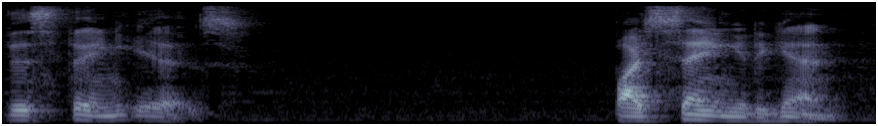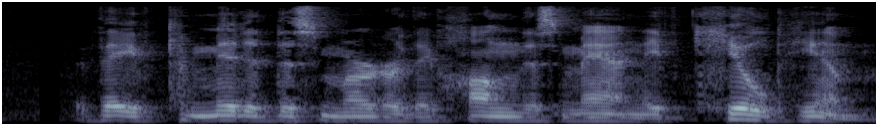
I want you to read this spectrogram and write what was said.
this thing is by saying it again they've committed this murder, they've hung this man, they've killed him.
